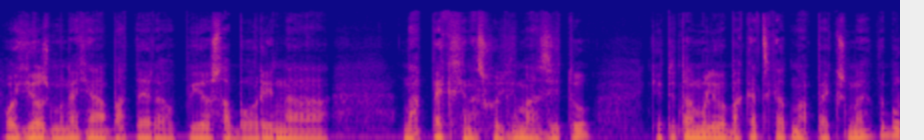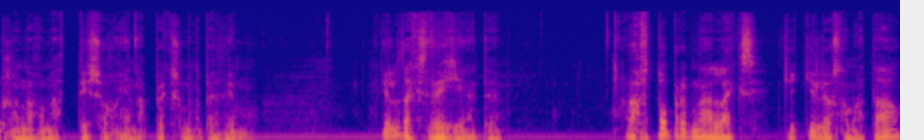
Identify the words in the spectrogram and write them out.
ο γιος μου να έχει έναν πατέρα ο οποίος θα μπορεί να, να παίξει και να ασχοληθεί μαζί του. Και ότι όταν μου λέει μπακάτσε κάτω να παίξουμε, δεν μπορούσα να γονατίσω για να παίξω με το παιδί μου. Και λέω εντάξει, δεν γίνεται. Αυτό πρέπει να αλλάξει. Και εκεί λέω σταματάω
